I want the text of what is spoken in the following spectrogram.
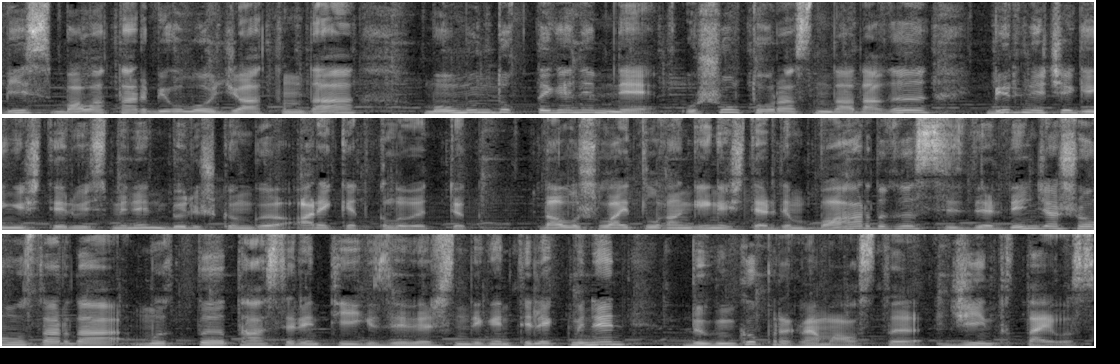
биз бала тарбиялоо жаатында момундук деген эмне ушул туурасында дагы бир нече кеңештерибиз менен бөлүшкөнгө аракет кылып өттүк. Дал ушул айтылган кеңештердин баардыгы сиздердин жашооңуздарда мыкты таасирин тийгизе берсин деген тилек менен бүгүнкү программабызды жыйынтыктайбыз.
